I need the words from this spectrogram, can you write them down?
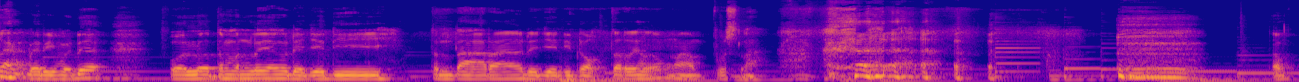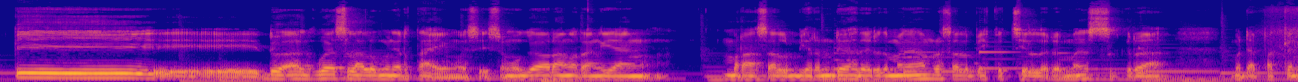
enak daripada follow temen lo yang udah jadi tentara udah jadi dokter lo mampus lah. Tapi doa gue selalu menyertai sih. Semoga orang-orang yang merasa lebih rendah dari temannya merasa lebih kecil dari temannya segera mendapatkan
